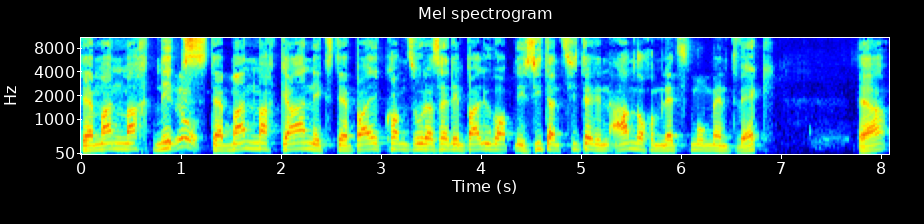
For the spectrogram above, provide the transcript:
Der Mann macht nichts. Der Mann macht gar nichts. Der Ball kommt so, dass er den Ball überhaupt nicht sieht. Dann zieht er den Arm noch im letzten Moment weg. Ja,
